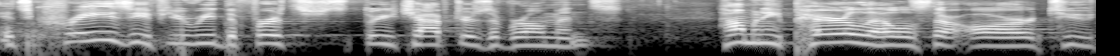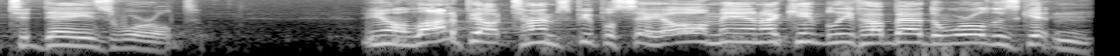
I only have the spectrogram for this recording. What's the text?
It's crazy if you read the first three chapters of Romans, how many parallels there are to today's world. You know, a lot of times people say, oh man, I can't believe how bad the world is getting.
